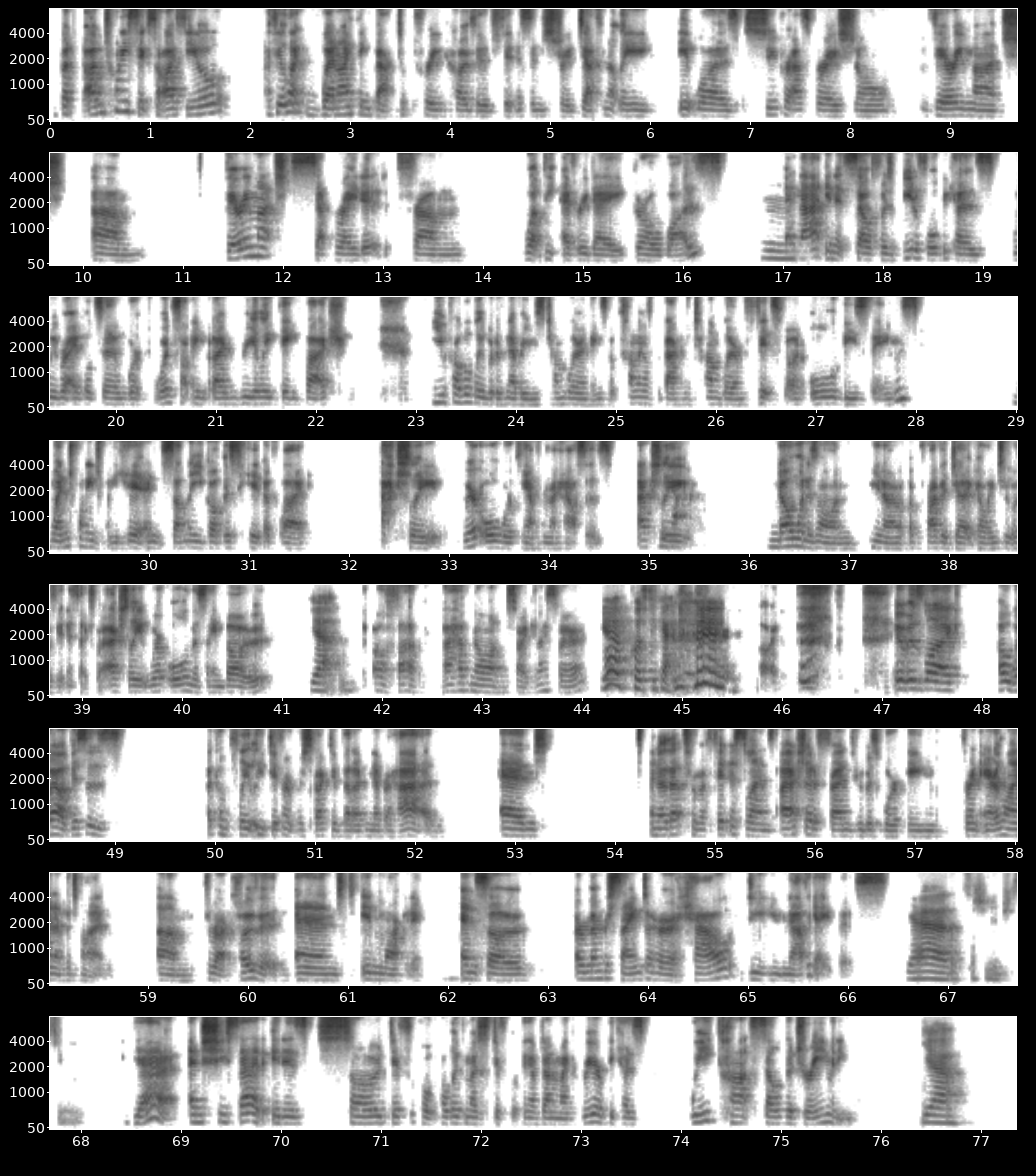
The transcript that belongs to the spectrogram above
but I'm 26, so I feel I feel like when I think back to pre-COVID fitness industry, definitely it was super aspirational, very much um, very much separated from what the everyday girl was. Mm. And that in itself was beautiful because we were able to work towards something. But I really think like you probably would have never used Tumblr and things, but coming off the back of Tumblr and Fitspo and all of these things, when 2020 hit and suddenly you got this hit of like, actually, we're all working out from our houses. Actually, yeah. no one is on, you know, a private jet going to a fitness expo. Actually, we're all in the same boat. Yeah. Oh fuck. I have no I'm sorry, can I swear? Yeah, of course you can. it was like, oh wow, this is a completely different perspective that I've never had. And I know that's from a fitness lens. I actually had a friend who was working for an airline at the time um, throughout COVID and in marketing. And so I remember saying to her, How do you navigate this? Yeah, that's such an interesting one. Yeah. And she said, It is so difficult, probably the most difficult thing I've done in my career because we can't sell the dream anymore. Yeah.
